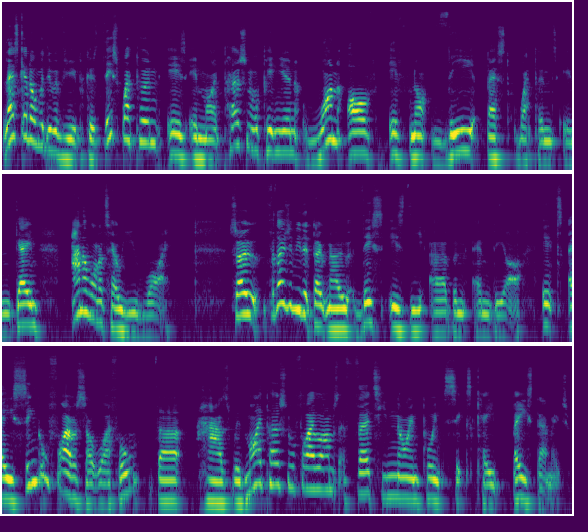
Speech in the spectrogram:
let's get on with the review because this weapon is, in my personal opinion, one of, if not the best weapons in game and I want to tell you why. So, for those of you that don't know, this is the Urban MDR. It's a single fire assault rifle that has, with my personal firearms, 39.6k base damage,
